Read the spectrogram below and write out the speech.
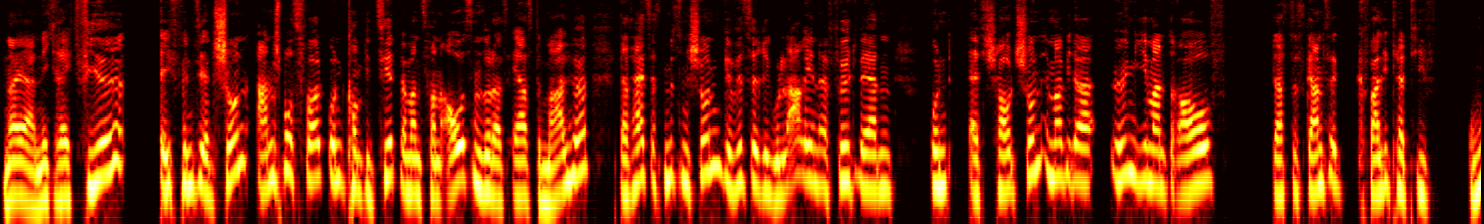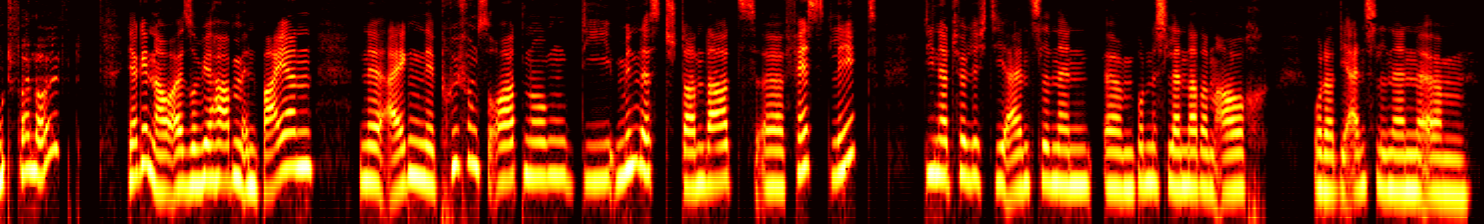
Naja, nicht recht viel ich finde es jetzt schon anspruchsvoll und kompliziert, wenn man es von außen so das erste Mal hört. Das heißt, es müssen schon gewisse Regularien erfüllt werden und es schaut schon immer wieder irgendjemand drauf, dass das Ganze qualitativ gut verläuft? Ja, genau. Also wir haben in Bayern eine eigene Prüfungsordnung, die Mindeststandards äh, festlegt, die natürlich die einzelnen ähm, Bundesländer dann auch oder die einzelnen ähm,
